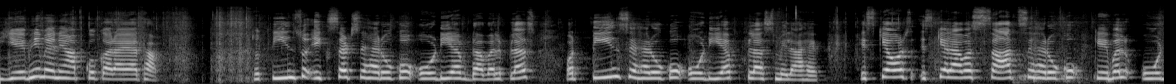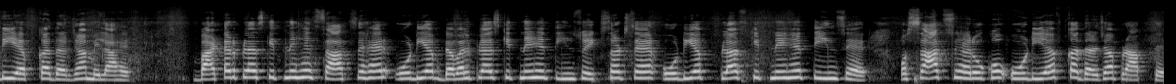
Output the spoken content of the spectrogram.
ये भी मैंने आपको कराया था. तो तीन सौ इकसठ शहरों को ODF डबल प्लस और तीन शहरों को ODF प्लस मिला है. इसके और, इसके अलावा सात शहरों को केवल ODF का दर्जा मिला है. बाटर प्लस कितने हैं? सात शहर। ओडीएफ डबल प्लस कितने हैं? तीन सौ इकसठ शहर। ओडीएफ प्लस कितने हैं? तीन शहर। और सात शहरों को ओडीएफ का दर्जा प्राप्त है।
